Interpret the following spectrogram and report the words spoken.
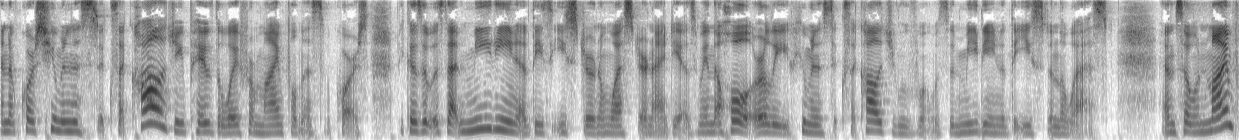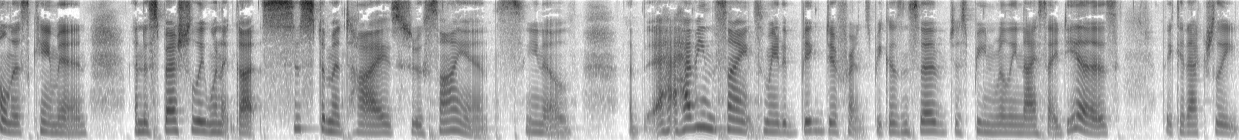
And of course, humanistic psychology paved the way for mindfulness, of course, because it was that meeting of these Eastern and Western ideas. I mean, the whole early humanistic psychology movement was the meeting of the East and the West. And so when mindfulness came in, and especially when it got systematized through science, you know, having the science made a big difference because instead of just being really nice ideas, they could actually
